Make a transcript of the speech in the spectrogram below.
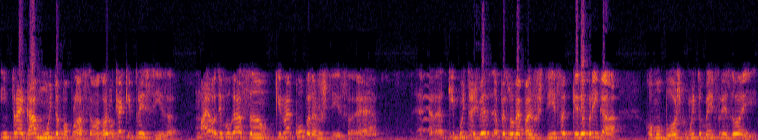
entregar muito à população. Agora, o que é que precisa? Maior divulgação, que não é culpa da justiça. É, é que muitas vezes a pessoa vai para a justiça querer brigar, como o Bosco muito bem frisou aí.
